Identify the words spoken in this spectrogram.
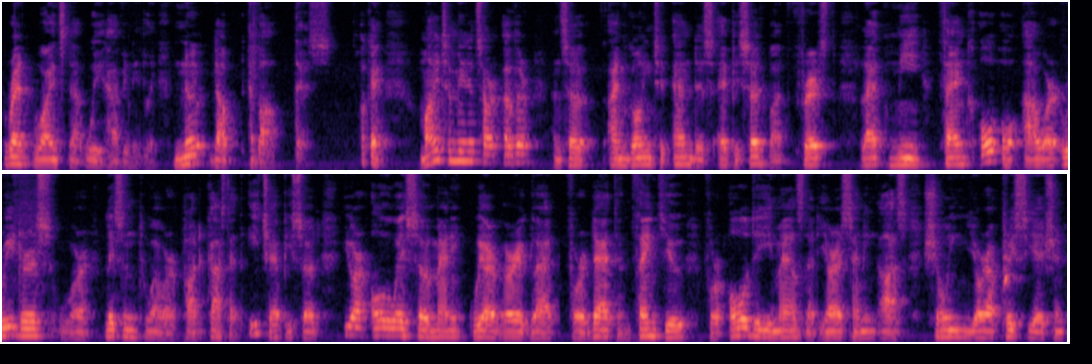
red wines that we have in Italy. No doubt about this. Okay, my 10 minutes are over, and so I'm going to end this episode, but first, let me thank all of our readers who are listening to our podcast at each episode. You are always so many. We are very glad for that and thank you for all the emails that you are sending us showing your appreciation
